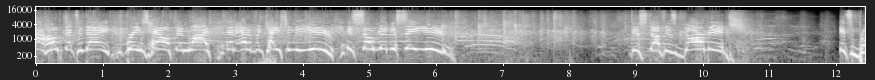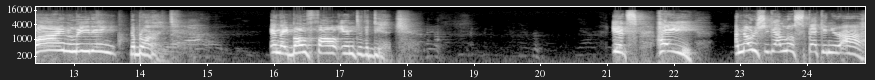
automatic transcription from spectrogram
I hope that today brings health and life and edification to you. It's so good to see you. This stuff is garbage. It's blind leading the blind. And they both fall into the ditch. It's, hey, I noticed you got a little speck in your eye.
